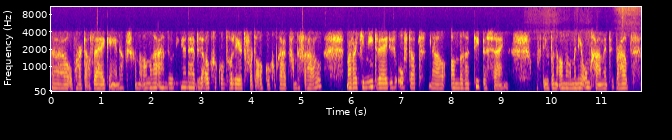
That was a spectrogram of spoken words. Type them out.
Eh, op hartafwijking en ook verschillende andere aandoeningen. En dan hebben ze ook gecontroleerd voor het alcoholgebruik van de vrouw. Maar wat je niet weet is of dat nou andere types zijn. Of die op een andere manier omgaan met überhaupt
